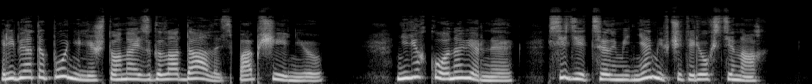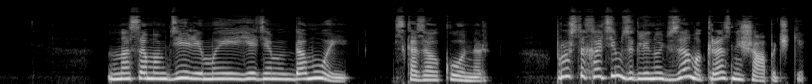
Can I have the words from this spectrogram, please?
Ребята поняли, что она изголодалась по общению. Нелегко, наверное, сидеть целыми днями в четырех стенах. «На самом деле мы едем домой», — сказал Коннор. «Просто хотим заглянуть в замок Красной Шапочки,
